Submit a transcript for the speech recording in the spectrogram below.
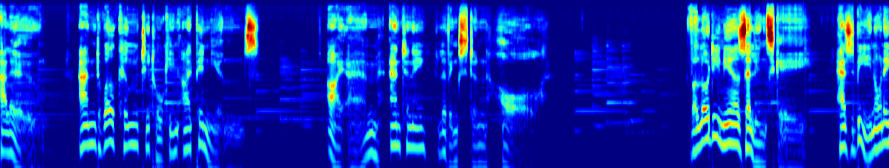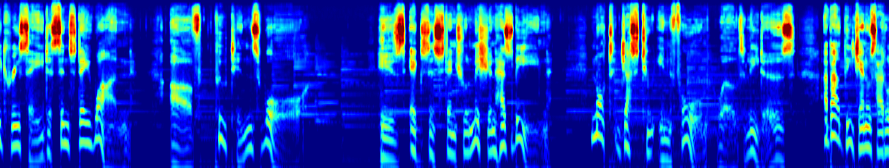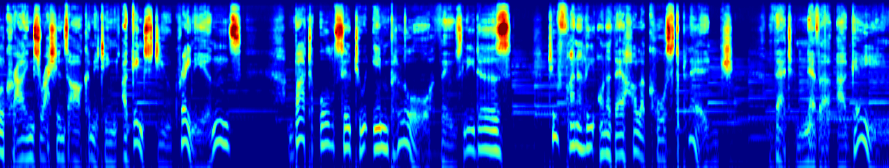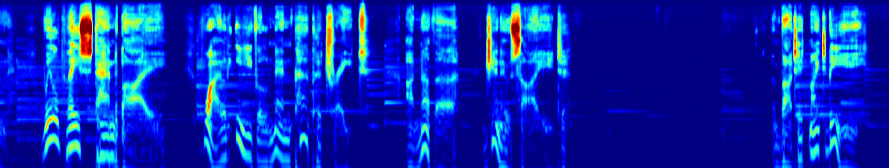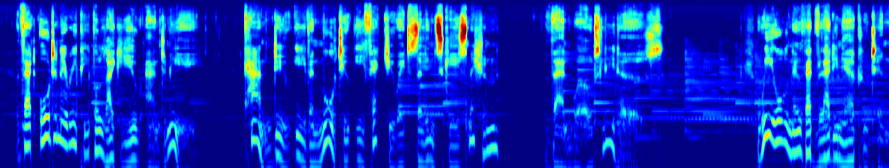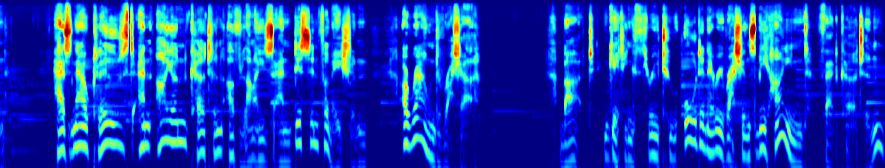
Hello, and welcome to Talking Opinions. I am Anthony Livingston Hall. Volodymyr Zelensky has been on a crusade since day one of Putin's war. His existential mission has been not just to inform world leaders about the genocidal crimes Russians are committing against Ukrainians, but also to implore those leaders to finally honor their Holocaust pledge that never again will they stand by while evil men perpetrate another genocide. But it might be that ordinary people like you and me can do even more to effectuate Zelensky's mission than world leaders. We all know that Vladimir Putin has now closed an iron curtain of lies and disinformation around Russia. But getting through to ordinary Russians behind that curtain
